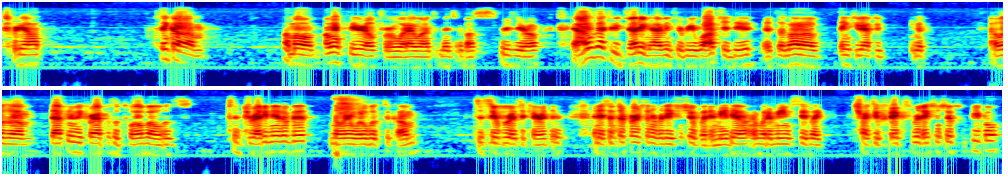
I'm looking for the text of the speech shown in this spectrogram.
It's pretty odd. I think um, I'm all I'm all clear up for what I wanted to mention about ReZero. And I was actually dreading having to rewatch it, dude. It's a lot of things you have to, you know. I was um definitely for episode 12. I was dreading it a bit, knowing what was to come. To Subaru as a character and his interpersonal relationship with Emilia and what it means to like try to fix relationships with people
